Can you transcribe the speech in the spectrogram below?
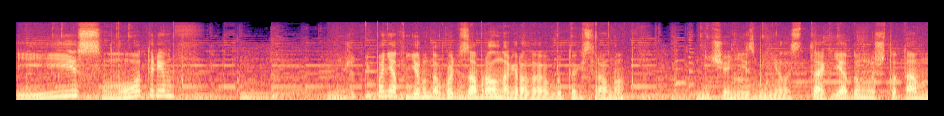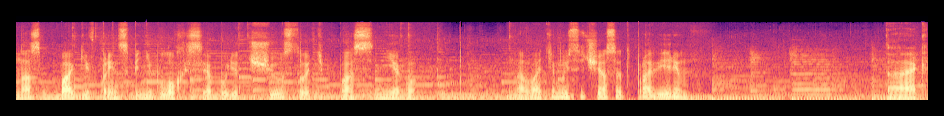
И смотрим. Что-то непонятно, ерунда. Вроде забрал награду, а в итоге все равно ничего не изменилось. Так, я думаю, что там у нас баги, в принципе, неплохо себя будет чувствовать по снегу. Давайте мы сейчас это проверим. Так.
